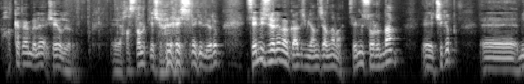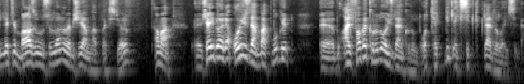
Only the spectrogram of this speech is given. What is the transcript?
Hakikaten böyle şey oluyorum. E, hastalık geçirme derecesine geliyorum. Senin için söylemiyorum kardeşim yanlış anlama. Senin sorundan e, çıkıp e, milletin bazı unsurlarına da bir şey anlatmak istiyorum. Ama e, şey böyle o yüzden bak bugün E, bu alfabe kurulu o yüzden kuruldu. O teknik eksiklikler dolayısıyla.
